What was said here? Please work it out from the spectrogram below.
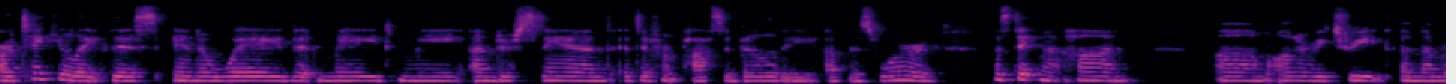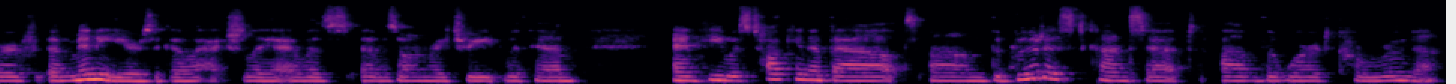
articulate this in a way that made me understand a different possibility of this word was Thich Nhat Hanh. Um, on a retreat a number of uh, many years ago actually i was i was on retreat with him and he was talking about um, the Buddhist concept of the word karuna.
